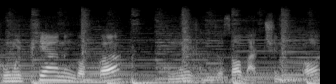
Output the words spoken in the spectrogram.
공을 피하는 것과 공을 던져서 맞추는 것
